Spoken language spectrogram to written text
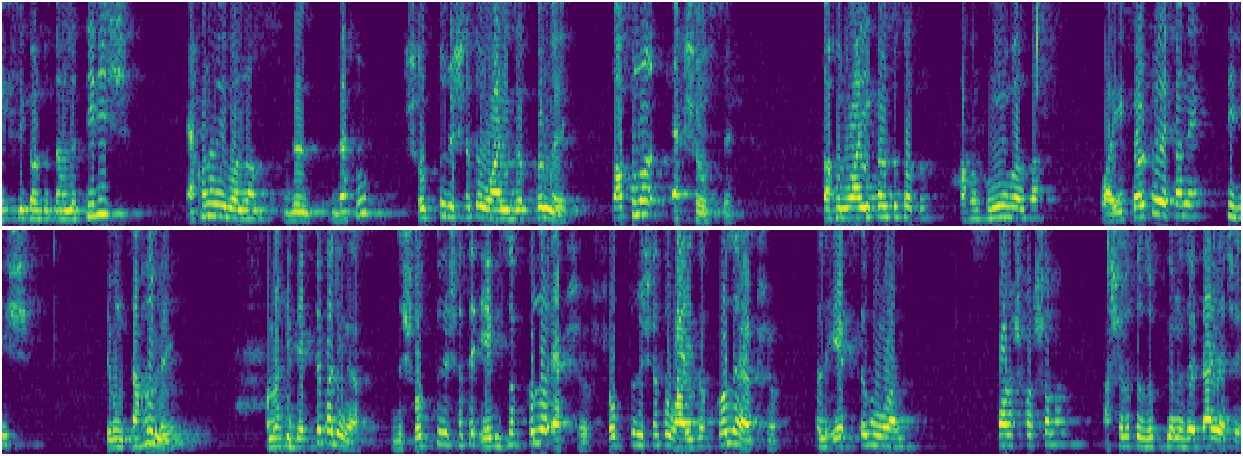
এক্স ইকাল টু তাহলে তিরিশ। এখন আমি বললাম যে দেখো, সত্তরের সাথে ওয়াই যোগ করলে তখনও একশো হচ্ছে। তখন ওয়াই ইকাল টু কত? তখন তুমিও বলবা ওয়াই ইকাল টু এখানে তিরিশ। এবং তাহলে আমরা কি দেখতে পারি না যে সত্তরের সাথে এক্স যোগ করল একশো, সত্তরের সাথে ওয়াই যোগ করলে একশো, তাহলে এক্স এবং ওয়াই পরস্পর সমান। আসলে তো যুক্তি অনুযায়ী তাই আসে।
